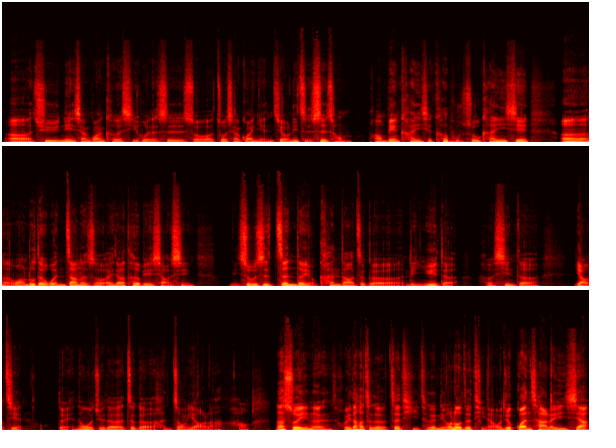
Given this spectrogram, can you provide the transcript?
呃去念相关科系，或者是说做相关研究，你只是从旁边看一些科普书，看一些呃网络的文章的时候，哎，要特别小心。你是不是真的有看到这个领域的核心的要件？对，那我觉得这个很重要啦。好，那所以呢，回到这个这题，这个牛肉这题呢，我就观察了一下，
